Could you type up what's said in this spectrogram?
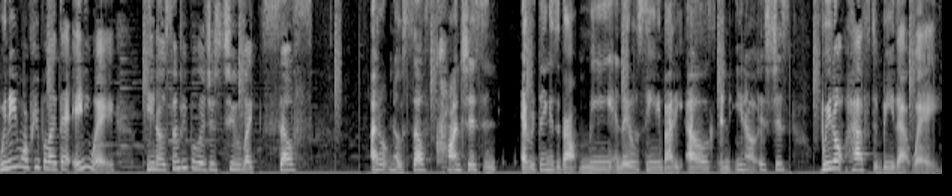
We need more people like that anyway. You know, some people are just too like self, I don't know, self conscious and everything is about me and they don't see anybody else. And, you know, it's just, we don't have to be that way.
